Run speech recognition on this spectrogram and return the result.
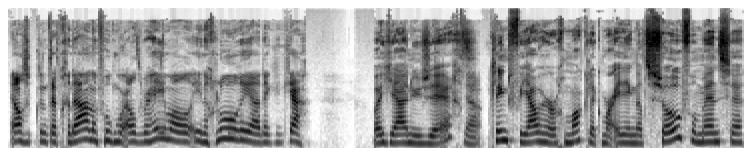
En als ik het heb gedaan, dan voel ik me altijd weer helemaal in de gloria. Denk ik, ja, wat jij nu zegt, Ja. klinkt voor jou heel erg makkelijk. Maar ik denk dat zoveel mensen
